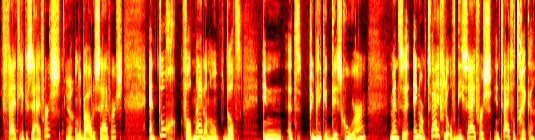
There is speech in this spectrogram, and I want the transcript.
feitelijke cijfers, Ja. onderbouwde cijfers. En toch valt mij dan op dat in het publieke discours mensen enorm twijfelen of die cijfers in twijfel trekken.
